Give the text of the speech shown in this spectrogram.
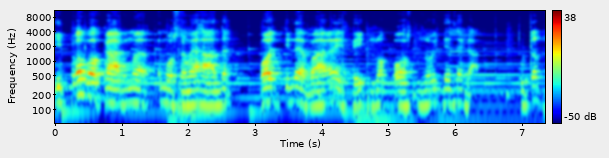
e provocar uma emoção errada pode te levar a efeitos opostos ou indesejados. Portanto,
